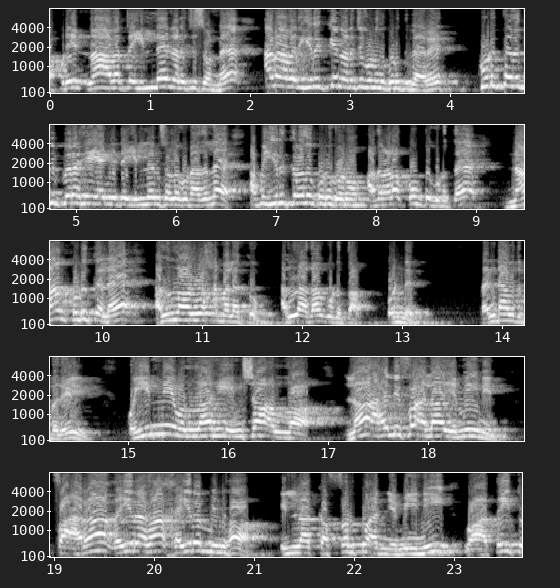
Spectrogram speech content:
அப்படின்னு நான் அவர்கிட்ட இல்லைன்னு நினைச்சு சொன்னேன். ஆனா அவர் இருக்குன்னு நினைச்சு கொண்டு வந்து கொடுத்துட்டாரு. கொடுத்ததுக்கு பிறகு என்கிட்ட இல்லைன்னு சொல்லக்கூடாதுல்ல? அப்ப இருக்கிறத கொடுக்கணும். அதனால கூப்பிட்டு கொடுத்தேன். நான் கொடுக்கல. அல்லாஹு அமலக்கும் அல்லாஹ் தான் கொடுத்தான். ஒண்ணு. ரெண்டாவது பதில் இன்னி வல்லாஹி இன்ஷா அல்லாஹ் லா அஹலிஃப அலா யமீனின் ஃபஅரா கைரஹா கைரம் மின்ஹா. இல்லா கஃபர்து அந்யமீனி யமீனி வ அதைத்து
